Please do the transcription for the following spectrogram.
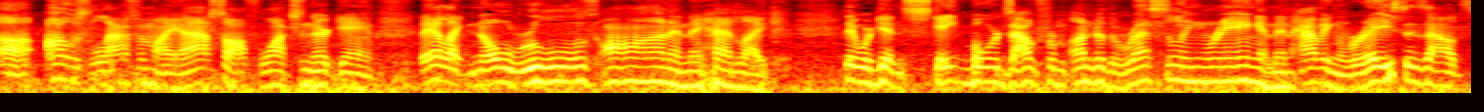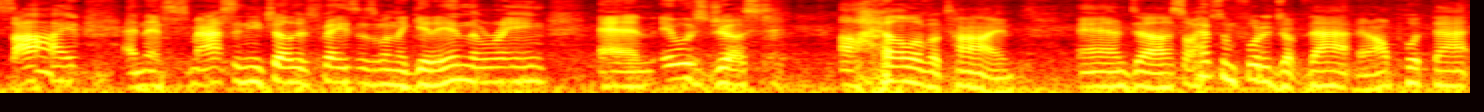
uh, I was laughing my ass off watching their game. They had like no rules on, and they had like they were getting skateboards out from under the wrestling ring and then having races outside and then smashing each other's faces when they get in the ring. And it was just a hell of a time. And uh, so I have some footage of that, and I'll put that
